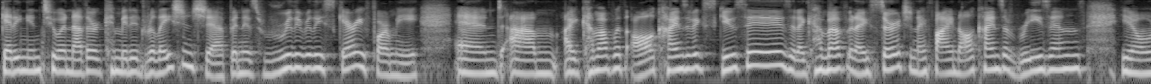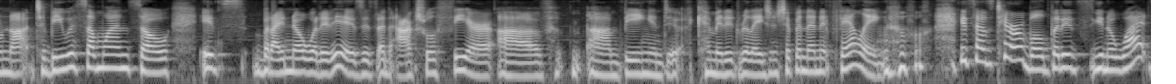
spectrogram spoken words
getting into another committed relationship. And it's really, really scary for me. And um, I come up with all kinds of excuses and I come up and I search and I find all kinds of reasons, you know, not to be with someone. So it's, but I know what it is. It's an actual fear of um, being into a committed relationship and then it failing. it sounds terrible, but it's, you know what?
